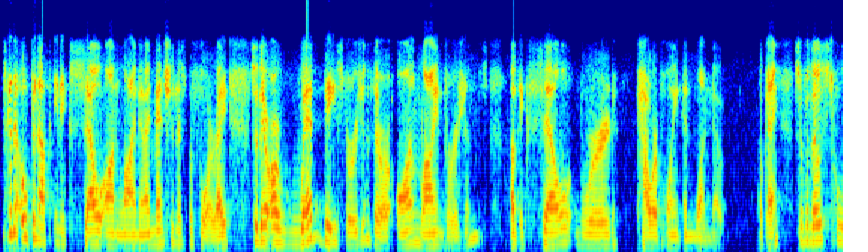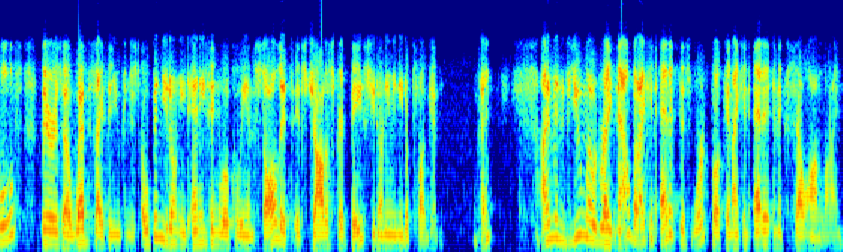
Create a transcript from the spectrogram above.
It's going to open up in Excel Online, and I mentioned this before, right? So there are web-based versions, there are online versions of Excel, Word, PowerPoint, and OneNote. Okay? So for those tools, there is a website that you can just open. You don't need anything locally installed. It's, it's JavaScript based. You don't even need a plugin. Okay? I'm in view mode right now, but I can edit this workbook and I can edit in Excel Online.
